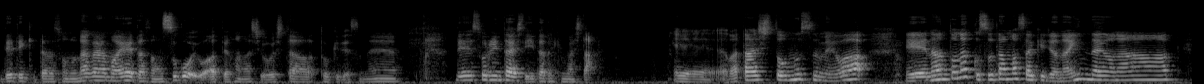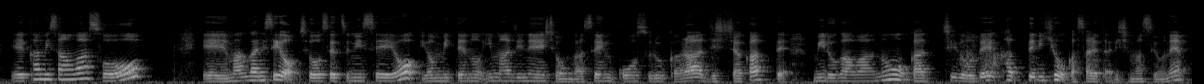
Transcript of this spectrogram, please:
出てきたその永山瑛太さんすごいわって話をした時ですね。でそれに対していただきました。えー、私と娘は、えー、なんとなく菅田将暉じゃないんだよなえー、神、さんはそうえー、漫画にせよ小説にせよ読み手のイマジネーションが先行するから実写化って見る側の合致度で勝手に評価されたりしますよね。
